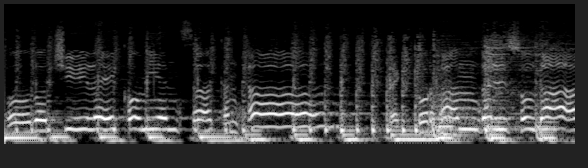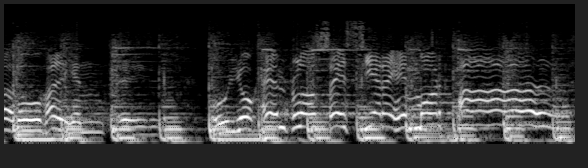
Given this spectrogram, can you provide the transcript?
todo Chile comienza a cantar, recordando el soldado valiente, cuyo ejemplo se cierra inmortal.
